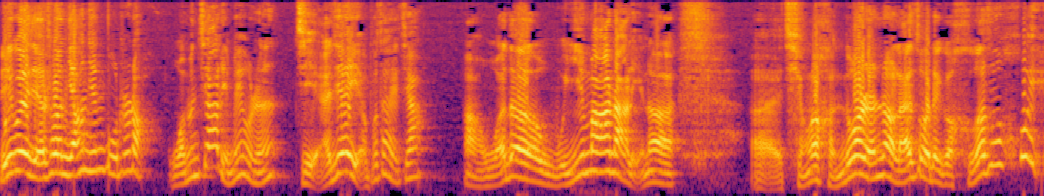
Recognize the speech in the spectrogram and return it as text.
李桂姐说：“娘，您不知道，我们家里没有人，姐姐也不在家啊。我的五姨妈那里呢，呃，请了很多人呢来做这个合作会，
